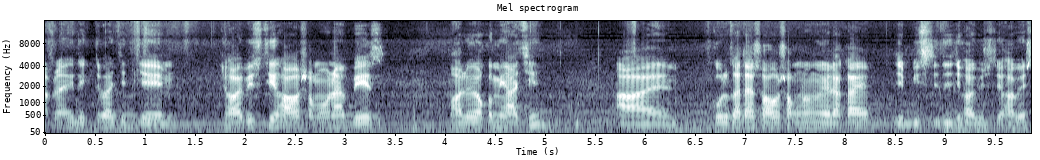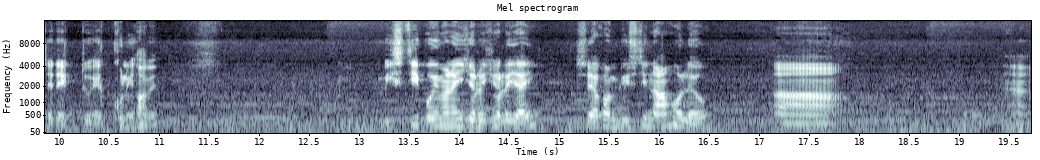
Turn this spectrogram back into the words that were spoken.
আপনারা দেখতে পাচ্ছেন যে ঝড় বৃষ্টি হওয়ার সম্ভাবনা বেশ ভালো রকমই আছে। আর কলকাতা সহ সংলগ্ন এলাকায় যে বৃষ্টিতে ঝড় বৃষ্টি হবে, সেটা একটু এক্ষুনি হবে। বৃষ্টি পরিমাণে চলে চলে যায়। সেরকম বৃষ্টি না হলেও হ্যাঁ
